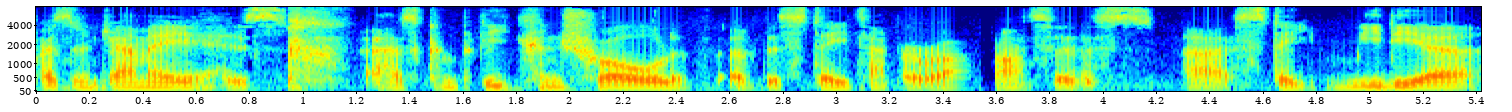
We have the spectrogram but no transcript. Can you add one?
President Jammeh has has complete control of, of the state apparatus, uh, state media,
